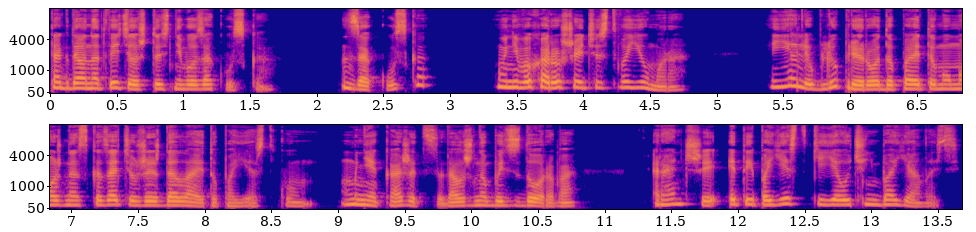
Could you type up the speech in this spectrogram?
Тогда он ответил, что с него закуска. Закуска? У него хорошее чувство юмора. Я люблю природу, поэтому, можно сказать, уже ждала эту поездку. Мне кажется, должно быть здорово. Раньше этой поездки я очень боялась.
